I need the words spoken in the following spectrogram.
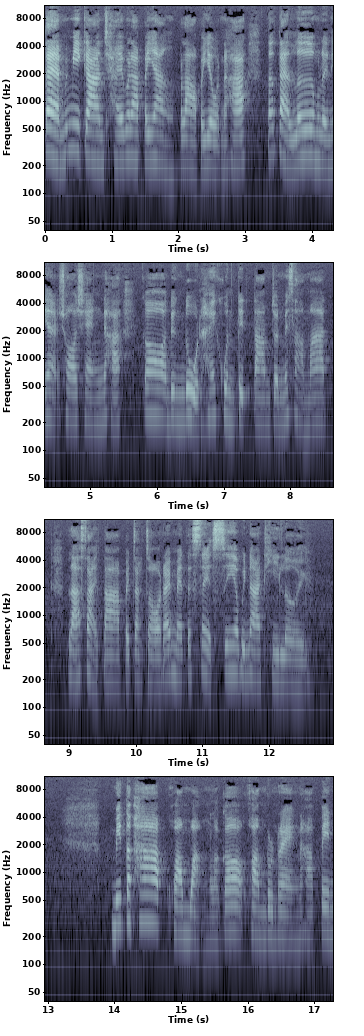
แต่ไม่มีการใช้เวลาไปอย่างเปล่าประโยชน์นะคะ ตั้งแต่เริ่มเลยเนี่ยชอแชงนะคะ ก็ดึงดูดให้คุณติดตามจนไม่สามารถละสายตาไปจากจอได้แม้แต่เศษเสี้ยววินาทีเลย มิตรภาพ ความหวังแล้วก็ความรุนแรงนะคะ เป็น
